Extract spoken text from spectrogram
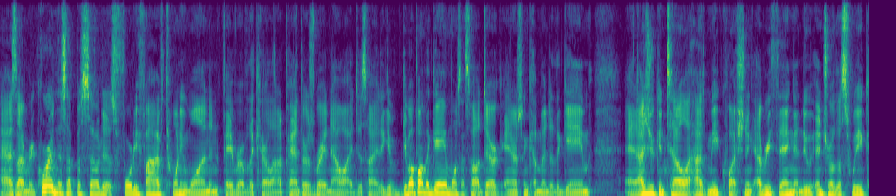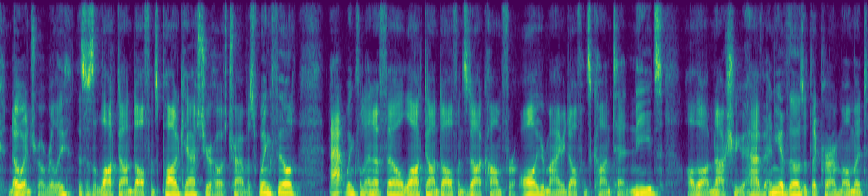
As I'm recording this episode, it is 45 21 in favor of the Carolina Panthers right now. I decided to give, give up on the game once I saw Derek Anderson come into the game. And as you can tell, it has me questioning everything. A new intro this week. No intro, really. This is a Locked On Dolphins podcast. Your host, Travis Wingfield, at Wingfield NFL, lockedondolphins.com for all your Miami Dolphins content needs. Although I'm not sure you have any of those at the current moment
